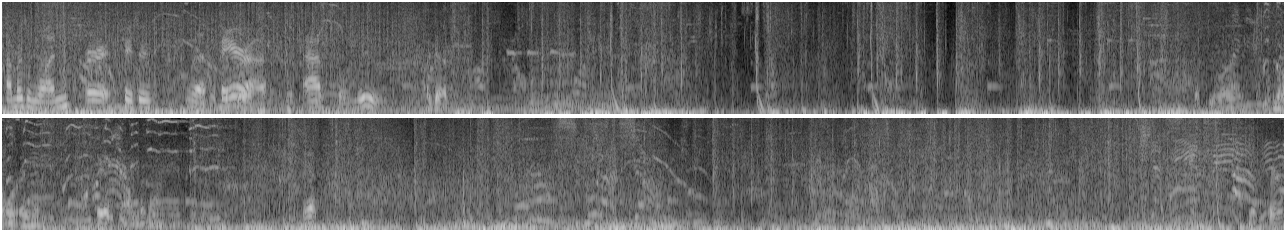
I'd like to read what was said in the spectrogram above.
Sombra's one, or Tracer's... Uh, Pharah with Absolute. I got it. Got the alliance. No, in here. They have Sombra now. Yep. That's fair.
